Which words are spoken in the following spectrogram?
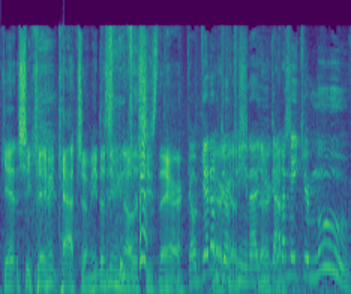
Get she can't even catch him. He doesn't even know that she's there. Go get him, There. Derpina. You gotta goes. make your move.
